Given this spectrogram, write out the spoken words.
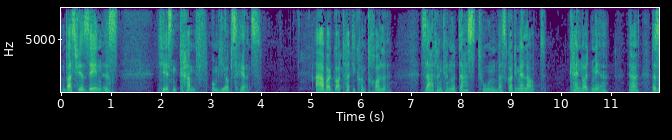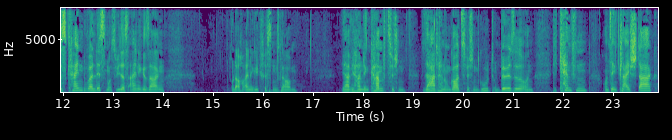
Und was wir sehen ist, hier ist ein Kampf um Hiobs Herz. Aber Gott hat die Kontrolle. Satan kann nur das tun, was Gott ihm erlaubt. Kein Deut mehr. Ja, das ist kein Dualismus, wie das einige sagen oder auch einige Christen glauben. Ja, wir haben den Kampf zwischen Satan und Gott, zwischen Gut und Böse und die kämpfen und sind gleich stark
